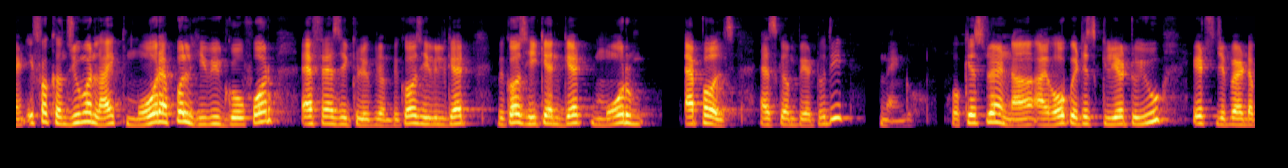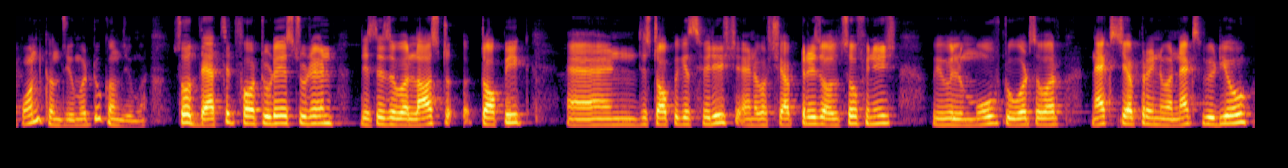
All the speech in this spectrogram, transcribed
and if a consumer like more apple he will go for f as equilibrium because he will get because he can get more apples as compared to the mango. Okay student now i hope it is clear to you. It's depend upon consumer to consumer. So that's it for today student. This is our last uh, topic and this topic is finished and our chapter is also finished. We will move towards our next chapter in our next video.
